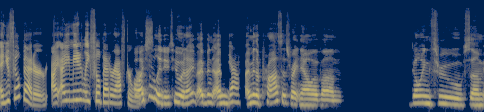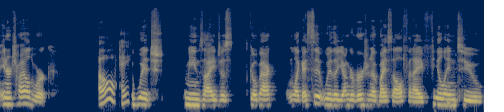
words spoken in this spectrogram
And you feel better. I, I immediately feel better afterwards oh, I totally do too, and I I've been I'm Yeah. I'm in the process right now of, um, going through some inner child work, Oh, okay. which means I just go back like, I sit with a younger version of myself, and I feel Mhm. into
